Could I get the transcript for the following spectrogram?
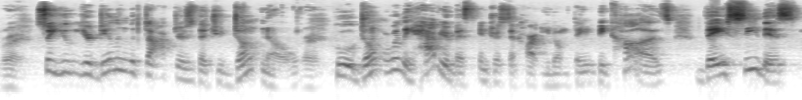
Right. So you you're dealing with doctors that you don't know Right. who don't really have your best interest at heart, you don't think, because they see this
